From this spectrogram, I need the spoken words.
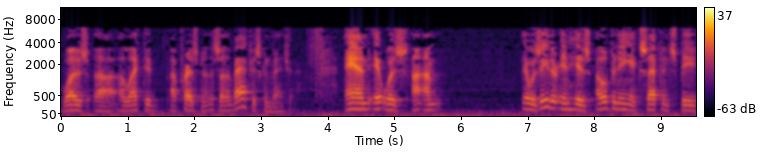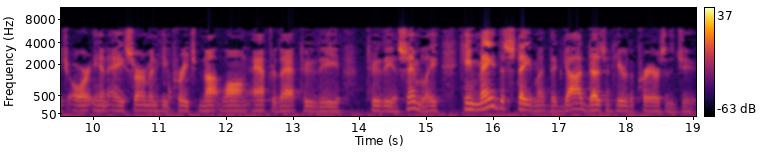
was uh, elected uh, president of the Southern Baptist Convention. And it was, I, it was either in his opening acceptance speech or in a sermon he preached not long after that to the to the assembly, he made the statement that God doesn't hear the prayers of the Jews.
